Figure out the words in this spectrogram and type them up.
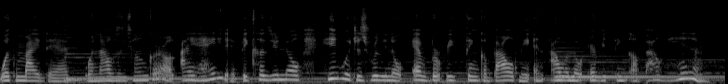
with my dad when I was a young girl. I hate it because, you know, he would just really know everything about me and I would know everything about him.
